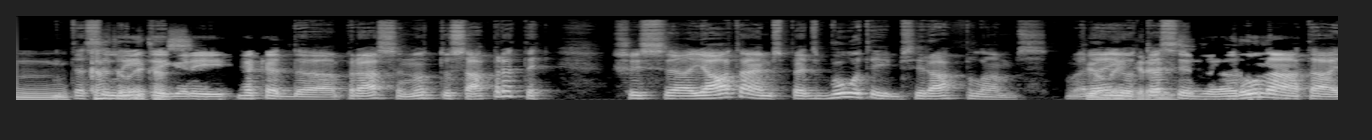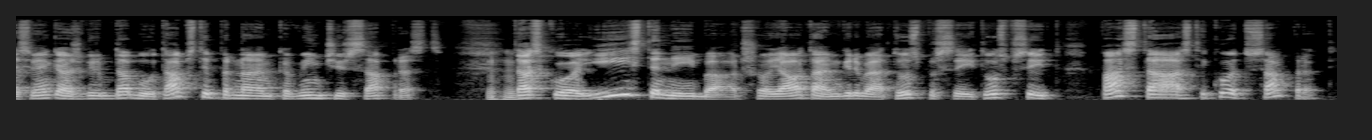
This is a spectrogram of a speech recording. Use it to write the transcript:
Mm, Tas ir līdzīgi arī, kad uh, prasa, nu, tu saprati, šis jautājums pēc būtības ir aplams. Jo tas ir runātājs, vienkārši grib dabūt apstiprinājumu, ka viņš ir saprasts. Mm -hmm. Tas, ko īstenībā ar šo jautājumu gribētu uzprasīt, uzprasīt, pastāsti, ko tu saprati.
